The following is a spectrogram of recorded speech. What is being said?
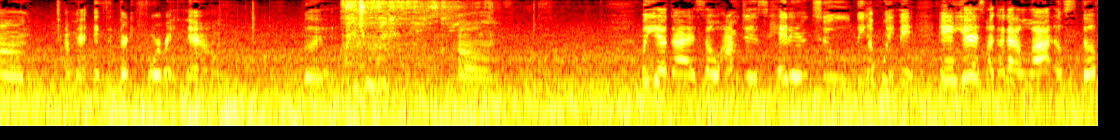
um, I'm at exit 34 right now, but um, but yeah, guys. So I'm just heading to the appointment, and yes, like I got a lot of stuff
